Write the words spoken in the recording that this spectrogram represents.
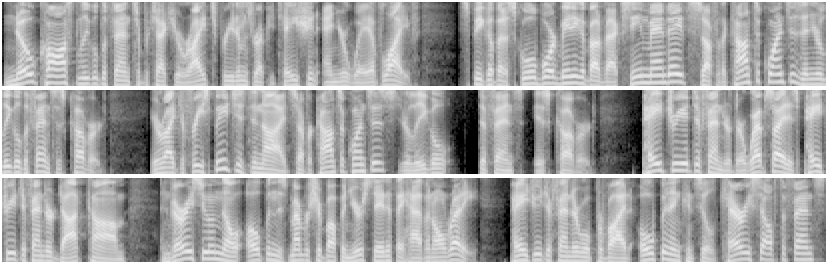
No cost legal defense to protect your rights, freedoms, reputation, and your way of life. Speak up at a school board meeting about vaccine mandates, suffer the consequences, and your legal defense is covered. Your right to free speech is denied. Suffer consequences. Your legal defense is covered. Patriot Defender. Their website is patriotdefender.com. And very soon they'll open this membership up in your state if they haven't already. Patriot Defender will provide open and concealed carry self defense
